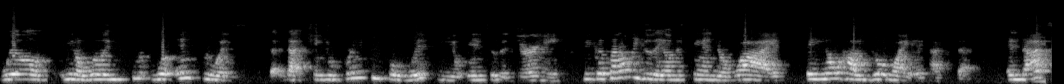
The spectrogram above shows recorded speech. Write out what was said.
will you know will influ- will influence th- that change, will bring people with you into the journey because not only do they understand your why, they know how your why impacts them, and that's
